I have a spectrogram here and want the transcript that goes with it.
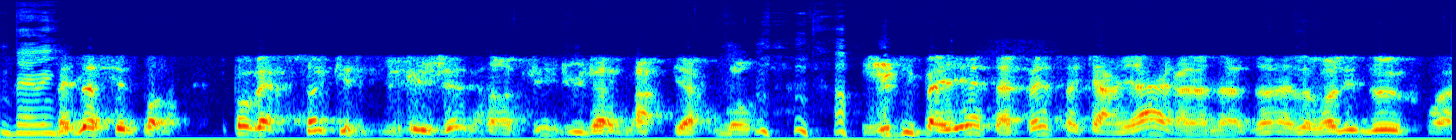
Ben oui. Mais là, c'est pas, pas vers ça qu'il se dirigeait dans la vie, Julien Marc Garneau. Julie Payette a fait sa carrière à la NASA. Elle a volé deux fois,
